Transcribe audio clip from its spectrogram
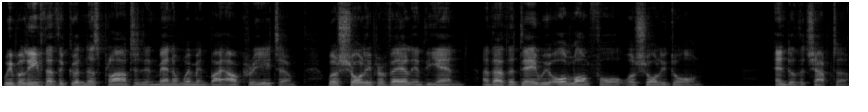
We believe that the goodness planted in men and women by our Creator will surely prevail in the end, and that the day we all long for will surely dawn. End of the chapter.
